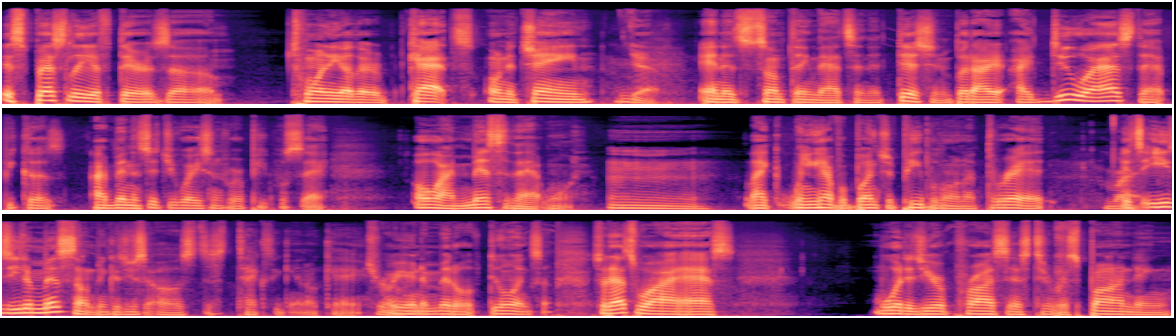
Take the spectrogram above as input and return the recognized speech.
especially if there's um 20 other cats on the chain Yeah, and it's something that's an addition. But I, I do ask that because I've been in situations where people say, Oh, I missed that one. mm. Like when you have a bunch of people on a thread, right. it's easy to miss something because you say, Oh, it's just text again, okay. True. Or you're in the middle of doing something. So that's why I ask what is your process to responding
